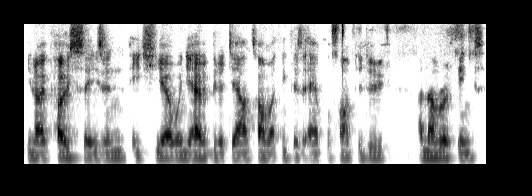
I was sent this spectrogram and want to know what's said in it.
you know, post season each year when you have a bit of downtime. I think there's ample time to do a number of things.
